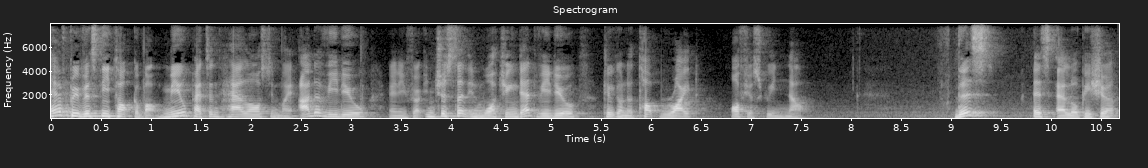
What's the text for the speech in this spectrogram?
Have previously talked about male pattern hair loss in my other video and if you're interested in watching that video, click on the top right of your screen now. This is alopecia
